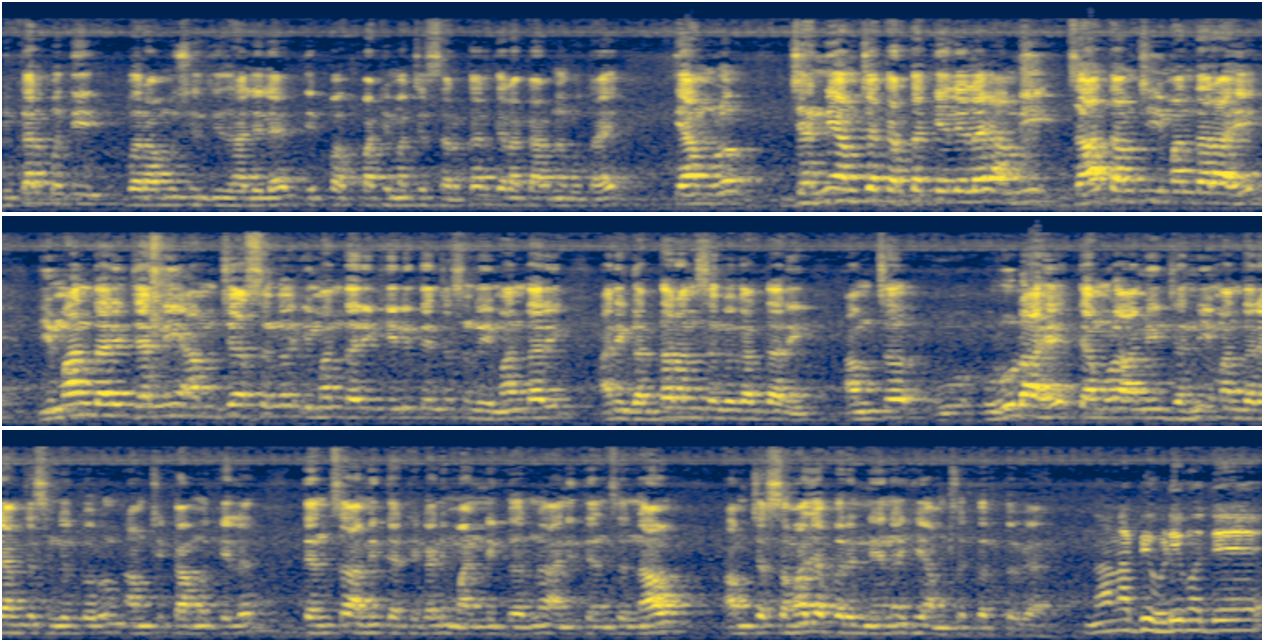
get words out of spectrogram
भिकारपती व जी झालेले आहेत ते प- पाठीमागचे सरकार त्याला कारणीभूत आहेत. त्यामुळं ज्यांनी आमच्याकरता केलेलं आहे आम्ही जात आमची इमानदार आहे. इमानदारी ज्यांनी आमच्या संघ इमानदारी केली त्यांच्या संघ इमानदारी आणि गद्दारांसंघ गद्दारी. आमचं रूल आहे त्यामुळं आम्ही ज्यांनी इमानदारी आमच्या संघ करून आमची कामं केलं त्यांचं आम्ही त्या ठिकाणी मांडणी करणं आणि त्यांचं नाव आमच्या समाजापर्यंत नेणं हे आमचं कर्तव्य आहे. नाना भिवडीमध्ये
